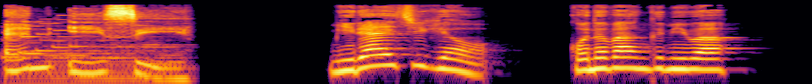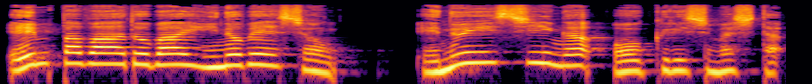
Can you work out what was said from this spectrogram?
NEC 未来事業。この番組はエンパワードバイイノベーション。NEC がお送りしました。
